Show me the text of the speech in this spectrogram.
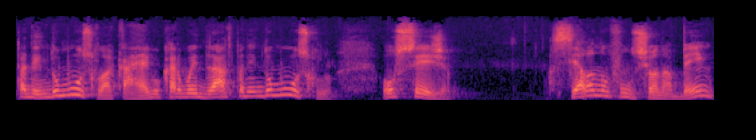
para dentro do músculo, ela carrega o carboidrato para dentro do músculo. Ou seja, se ela não funciona bem,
